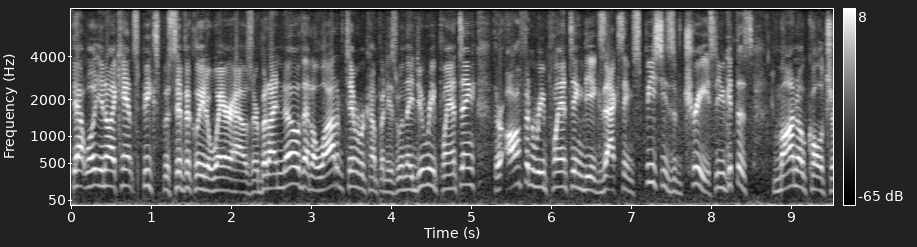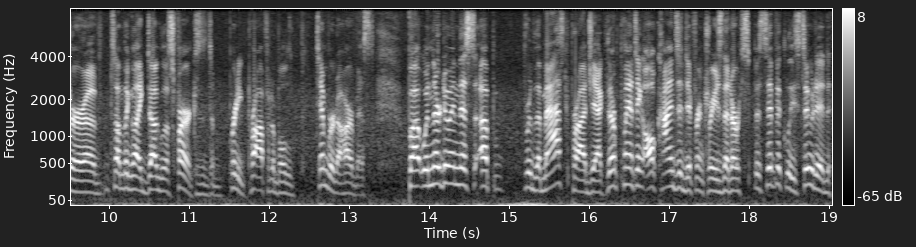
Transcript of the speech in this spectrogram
Yeah, well, you know, I can't speak specifically to Weyerhaeuser, but I know that a lot of timber companies, when they do replanting, they're often replanting the exact same species of tree. So you get this monoculture of something like Douglas fir, because it's a pretty profitable timber to harvest. But when they're doing this up for the MAST project, they're planting all kinds of different trees that are specifically suited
